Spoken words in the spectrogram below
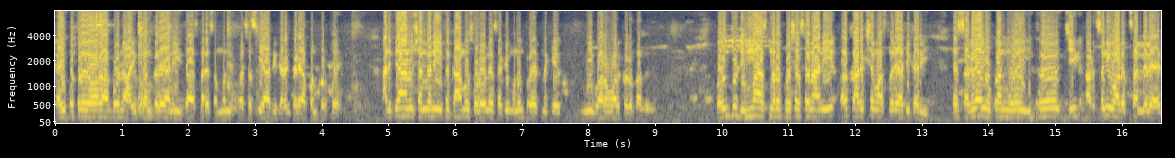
काही पत्रव्यवहार आपण आयुक्तांकडे आणि इथं असणाऱ्या संबंधित प्रशासकीय अधिकाऱ्यांकडे आपण करतोय. आणि त्या अनुषंगाने इथं कामं सोडवण्यासाठी म्हणून प्रयत्न के मी वारंवार करत आलेलो परंतु डिम्मा असणारं प्रशासन आणि अकार्यक्षम असणारे अधिकारी या सगळ्या लोकांमुळे इथं जी अडचणी वाढत चाललेल्या आहेत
